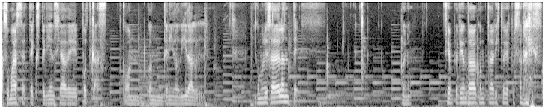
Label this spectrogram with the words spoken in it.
sumarse a esta experiencia de podcast con contenido digital. Y como les adelante bueno, siempre tiendo a contar historias personales.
